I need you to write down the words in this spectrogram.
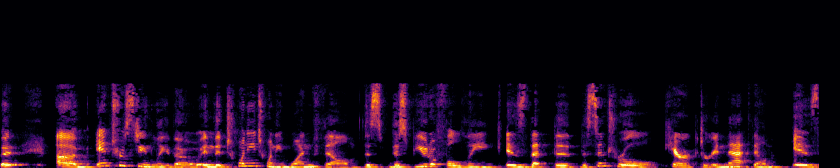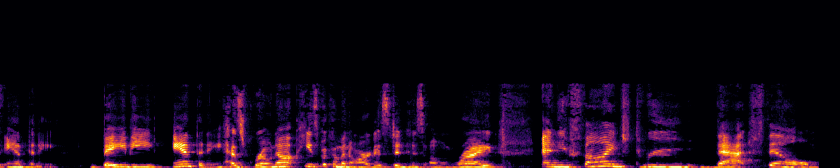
But um, interestingly, though, in the 2021 film, this this beautiful link is that the the central character in that film is Anthony. Baby Anthony has grown up. He's become an artist in his own right. And you find through that film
